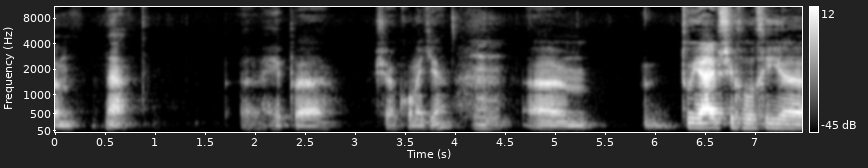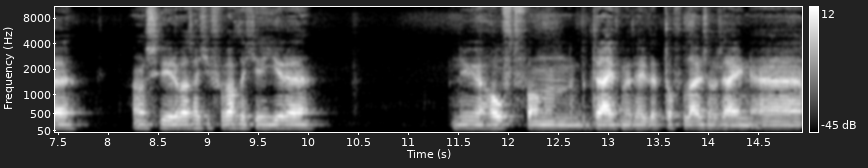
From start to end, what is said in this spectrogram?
ehm, nou, ja, eh, hip uh, jargonnetje. Toen jij psychologie eh, aan het studeren was, had je verwacht dat je hier nu hoofd van een bedrijf met hele toffe lui zou zijn. eh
